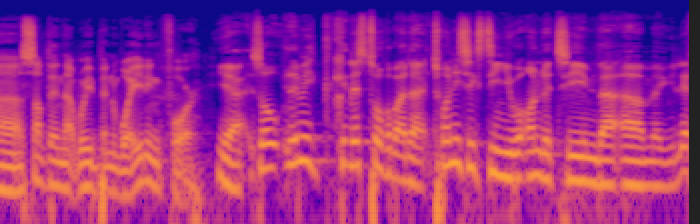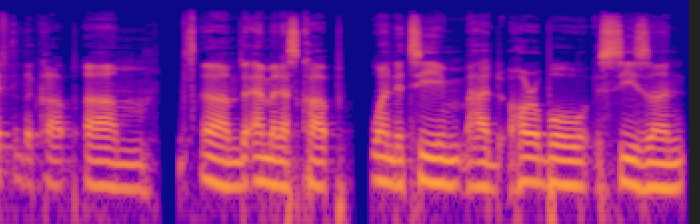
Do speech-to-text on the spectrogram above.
uh, something that we've been waiting for. Yeah. So let me let's talk about that. 2016, you were on the team that um, you lifted the cup, um, um, the MLS Cup, when the team had horrible season,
